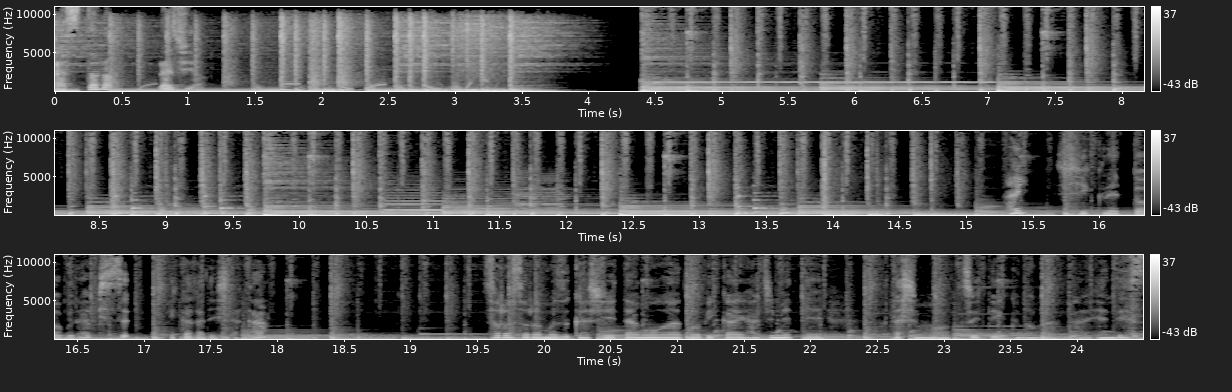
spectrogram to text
アストロラジオ。ト・オブ・ラピスいかがでしたか？そろそろ難しい単語が飛び交い始めて私もついていくのが大変です。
